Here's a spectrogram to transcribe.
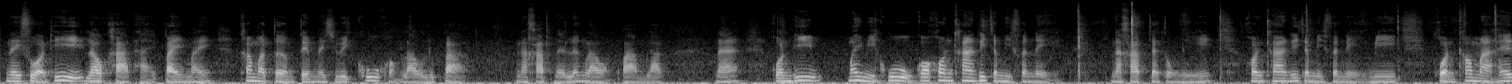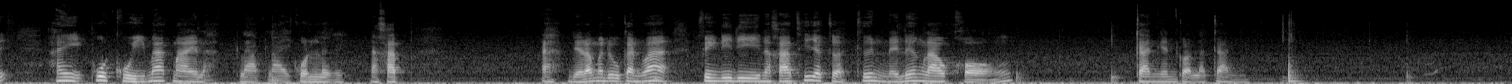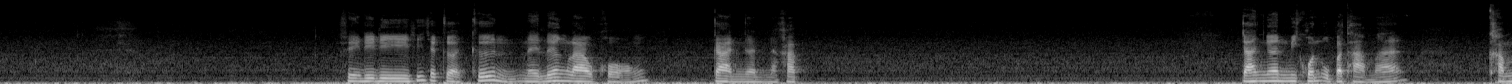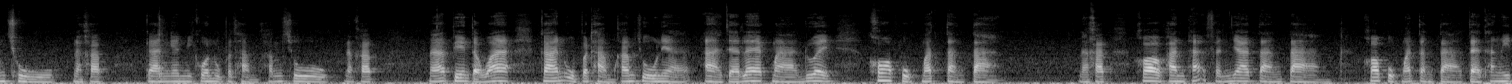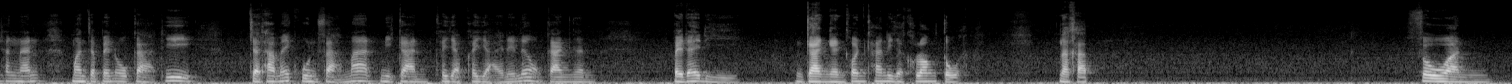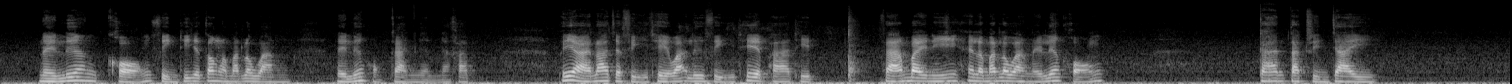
ในส่วนที่เราขาดหายไปไหม เข้ามาเติมเต็มในชีวิตคู่ของเราหรือเปล่านะครับ ในเรื่องราวของความรัก นะคนที่ไม่มีคู่ก็ค่อนข้างที่จะมีเสน่ห์นะครับจากตรงนี้ค่อนข้างที่จะมีเสน่ห์มีคนเข้ามาให้ให้พูดคุยมากมายหลากหลากหลายคนเลยนะครับอะเดี๋ยวเรามาดูกันว่าสิ่งดีๆนะครับที่จะเกิดขึ้นในเรื่องราวของการเงินก่อนละกัน สิ่งดีๆที่จะเกิดขึ้นในเรื่องราวของ การเงินนะครับ การเงินมีคนอุปถัมภ์ฮะค้ำชูนะครับ การเงินมีคนอุปถัมภ์ค้ำชูนะครับนะเพียงแต่ว่าการอุปถัมภ์ค้ำชูเนี่ยอาจจะแลกมาด้วยข้อผูกมัดต่างๆนะครับ ข้อพันธสัญญาต่างๆ ข้อผูกมัดต่างๆ แต่ทั้งนี้ทั้งนั้นมันจะเป็นโอกาสที่จะทำให้คุณสามารถมีการขยับขยายในเรื่องของการเงิน ไปได้ดี การเงินค่อนข้างที่จะคล่องตัวนะครับ ส่วนในเรื่องของสิ่งที่จะต้องระมัดระวังในเรื่องของการเงินนะครับพระยาราชสีเทวะฤาษีเทพพาทิตย์สามใบนี้ให้ระมัดระวังในเรื่องของ การตัดสินใจ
